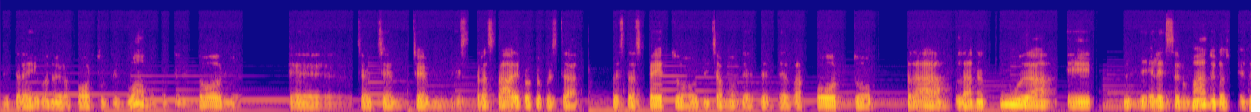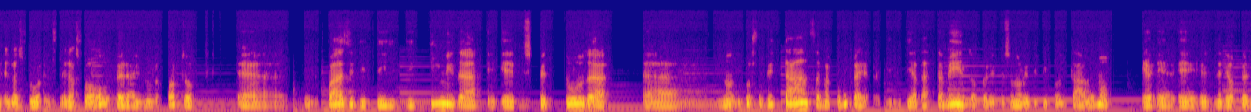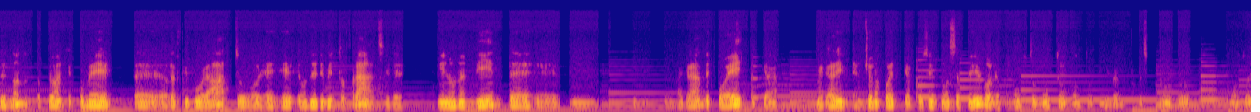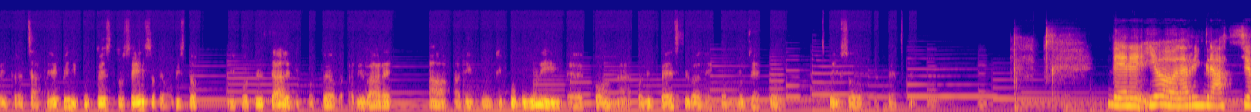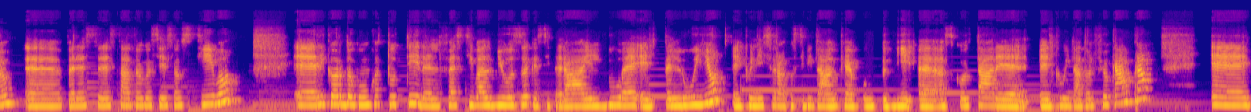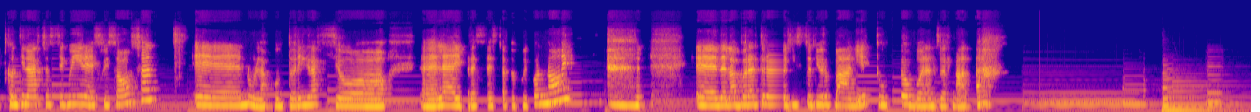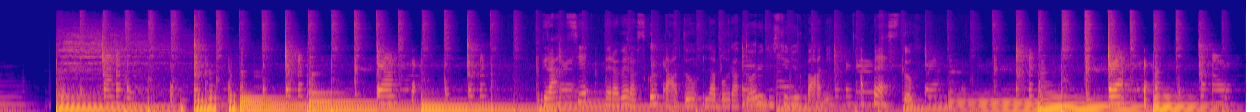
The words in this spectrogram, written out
ritraevano il rapporto dell'uomo col territorio, eh, c'è, c'è, c'è traspare proprio questo aspetto diciamo, de, de, del rapporto tra la natura e, e l'essere umano e la, e, la sua, e la, sua, opera, in un rapporto eh, quasi di, di, di, timida e, e rispettosa, eh, non dico sudditanza, ma comunque di, di, adattamento a quelle che sono le difficoltà. L'uomo è, è, è nelle opere del nonno proprio anche come eh, raffigurato, è, è, un elemento fragile in un ambiente di una grande poetica, magari anche una poetica così inconsapevole, ma molto, molto, molto viva, molto, molto rintracciabile. Quindi in questo senso abbiamo visto il potenziale di poter arrivare a, a dei punti comuni eh, con, con, il festival e con l'oggetto stesso del festival. Bene, io la ringrazio eh, per essere stato così esaustivo. E ricordo comunque a tutti del Festival Views che si terrà il 2 e il 3 luglio e quindi ci sarà la possibilità anche appunto di eh, ascoltare il comitato Alfio Capra e continuarci a seguire sui social e nulla appunto ringrazio eh, lei per essere stato qui con noi e del laboratorio di studi urbani è tutto buona giornata Grazie per aver ascoltato Laboratorio di Studi Urbani. A presto!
